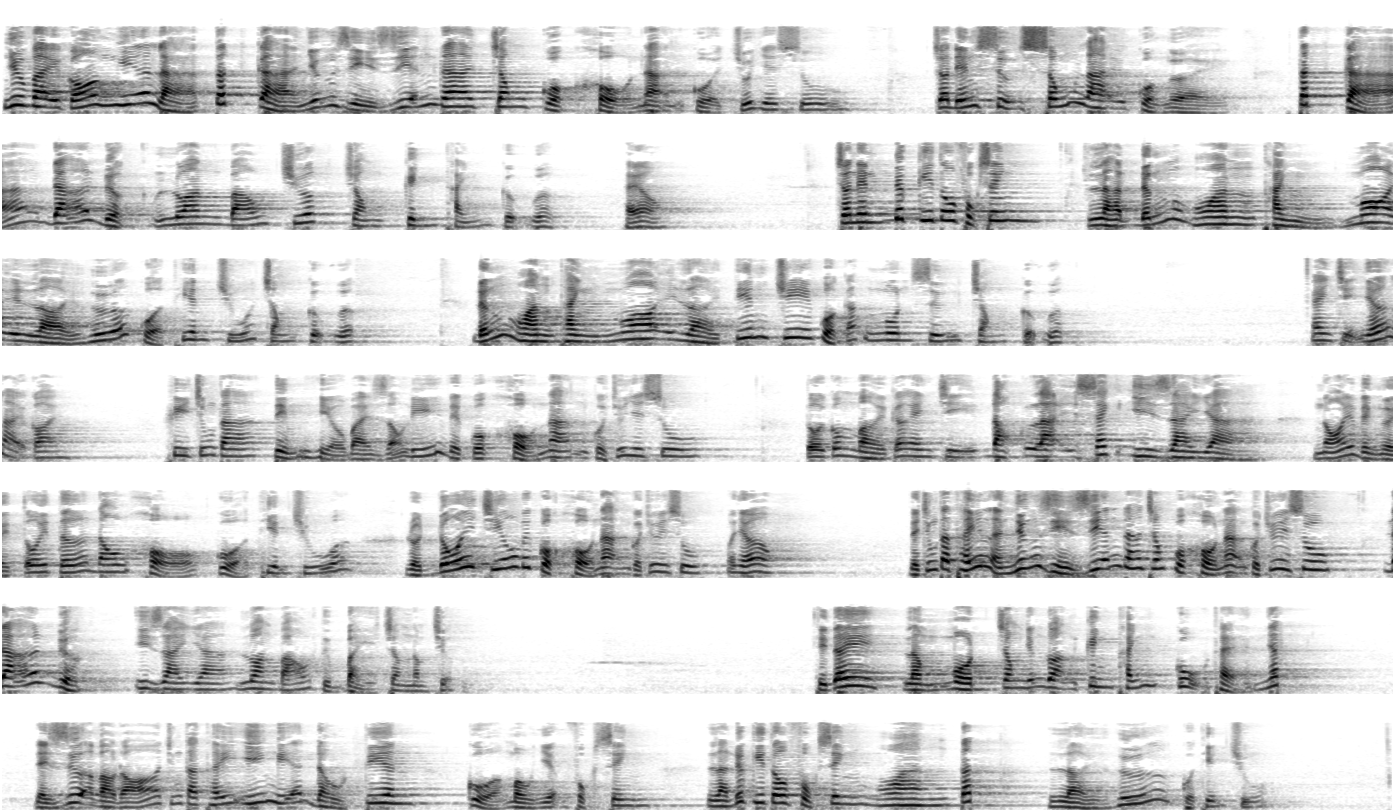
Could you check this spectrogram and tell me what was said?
Như vậy có nghĩa là tất cả những gì diễn ra trong cuộc khổ nạn của Chúa Giêsu cho đến sự sống lại của người, tất cả đã được loan báo trước trong kinh thánh cựu ước thấy không? Cho nên đức kitô phục sinh là đấng hoàn thành mọi lời hứa của thiên chúa trong cựu ước đấng hoàn thành mọi lời tiên tri của các ngôn sứ trong cựu ước anh chị nhớ lại coi khi chúng ta tìm hiểu bài giáo lý về cuộc khổ nạn của Chúa Giêsu, tôi có mời các anh chị đọc lại sách Isaiah nói về người tôi tớ đau khổ của Thiên Chúa rồi đối chiếu với cuộc khổ nạn của Chúa Giêsu có nhớ không? Để chúng ta thấy là những gì diễn ra trong cuộc khổ nạn của Chúa Giêsu đã được Isaiah loan báo từ 700 năm trước. Thì đây là một trong những đoạn kinh thánh cụ thể nhất để dựa vào đó, chúng ta thấy ý nghĩa đầu tiên của mầu nhiệm phục sinh là Đức Kitô phục sinh hoàn tất lời hứa của Thiên Chúa.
